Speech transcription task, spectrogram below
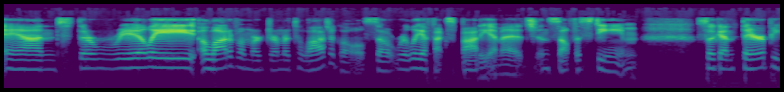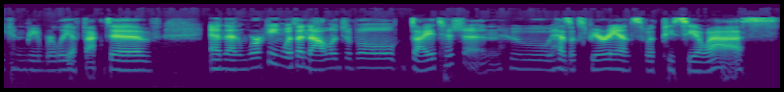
and they're really a lot of them are dermatological, so it really affects body image and self esteem. So, again, therapy can be really effective. And then working with a knowledgeable dietitian who has experience with PCOS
